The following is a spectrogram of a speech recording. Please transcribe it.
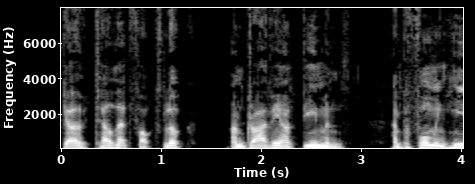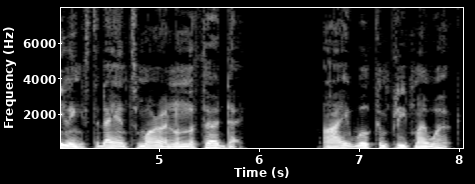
Go, tell that fox, look, I'm driving out demons and performing healings today and tomorrow and on the third day. I will complete my work.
